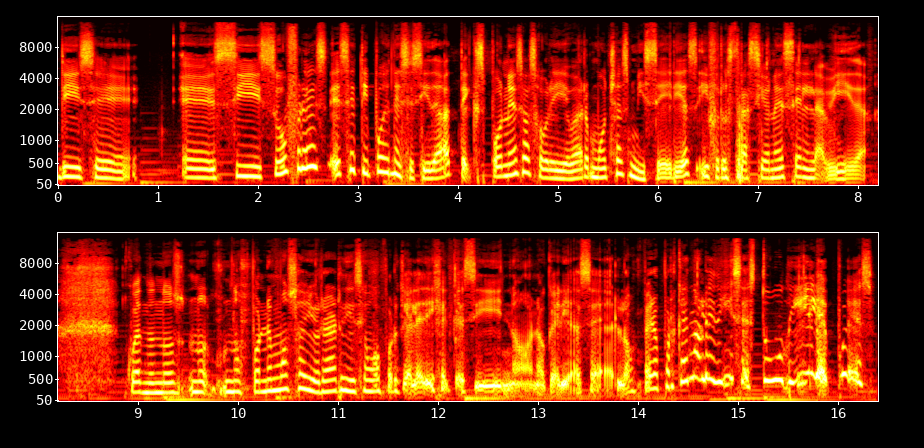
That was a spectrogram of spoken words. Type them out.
Dice, eh, si sufres ese tipo de necesidad, te expones a sobrellevar muchas miserias y frustraciones en la vida. Cuando nos, nos ponemos a llorar, decimos, ¿por qué le dije que sí? No, no quería hacerlo. ¿Pero por qué no le dices tú? Dile, pues.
